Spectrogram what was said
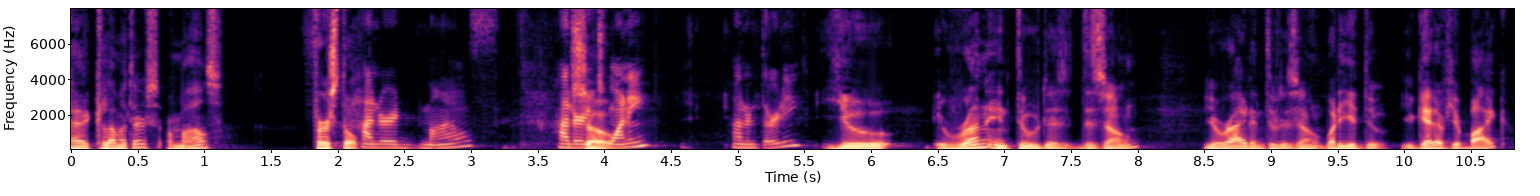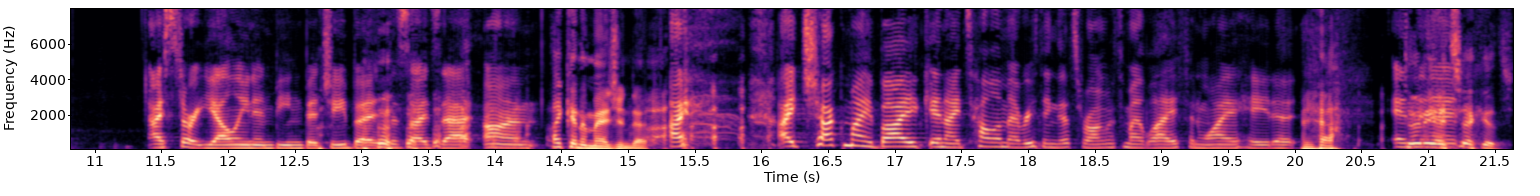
uh, kilometers or miles? First stop. 100 miles, 120, 130. You run into the, the zone. You ride into the zone. What do you do? You get off your bike. I start yelling and being bitchy, but besides that, um, I can imagine that. I I chuck my bike and I tell him everything that's wrong with my life and why I hate it. Yeah. And 38 then- seconds.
